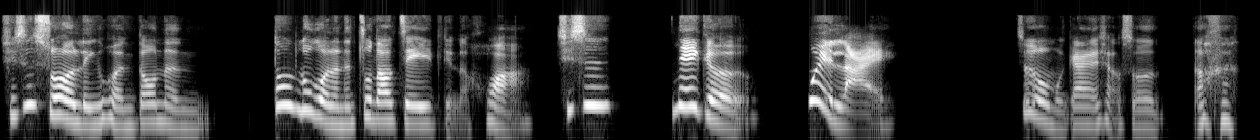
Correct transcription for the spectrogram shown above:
其实所有灵魂都能都如果能做到这一点的话，其实那个未来，就是我们刚才想说的，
